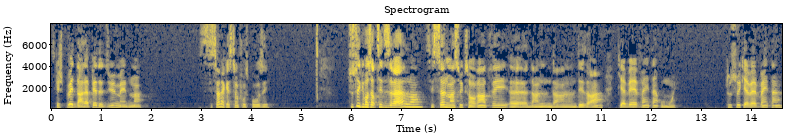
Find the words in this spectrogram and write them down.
Est-ce que je peux être dans la paix de Dieu maintenant? C'est ça la question qu'il faut se poser. Tous ceux qui vont sortir d'Israël, c'est seulement ceux qui sont rentrés euh, dans, dans le désert qui avaient 20 ans ou moins tous ceux qui avaient 20 ans,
